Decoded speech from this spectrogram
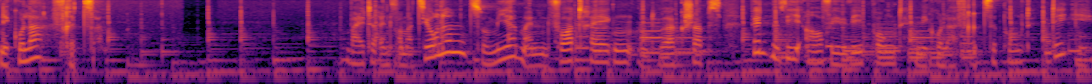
Nicola Fritze. Weitere Informationen zu mir, meinen Vorträgen und Workshops finden Sie auf www.nicolafritze.de.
